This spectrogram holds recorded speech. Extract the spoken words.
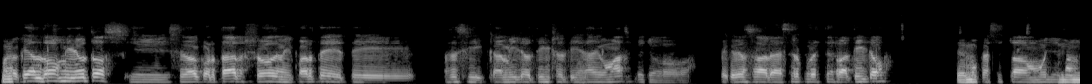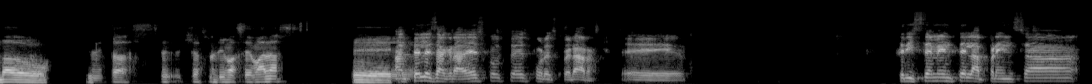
Bueno, quedan dos minutos y se va a cortar. Yo de mi parte, te, no sé si Camilo o Tincho tienen algo más, pero te queremos agradecer por este ratito. Tenemos que has estado muy demandado en estas, estas últimas semanas. Eh, Antes les agradezco a ustedes por esperar. Eh, tristemente la prensa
